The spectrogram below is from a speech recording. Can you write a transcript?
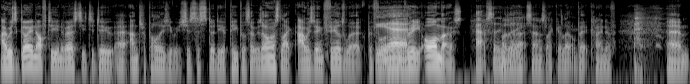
I was going off to university to do uh, anthropology, which is the study of people. So it was almost like I was doing field work before Yeah. the degree, almost. Absolutely. Although that sounds like a little bit kind of um,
